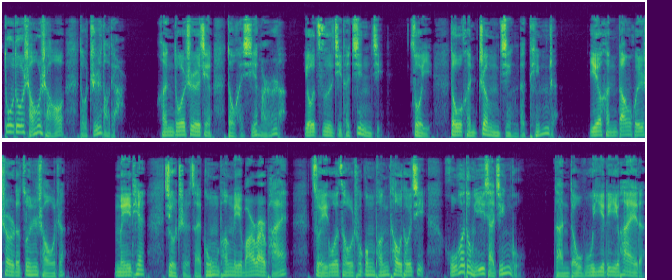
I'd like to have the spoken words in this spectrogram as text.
多多少少都知道点很多事情都很邪门的，有自己的禁忌，所以都很正经的听着，也很当回事的遵守着。每天就只在工棚里玩玩牌，最多走出工棚透透气，活动一下筋骨，但都无一例外的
